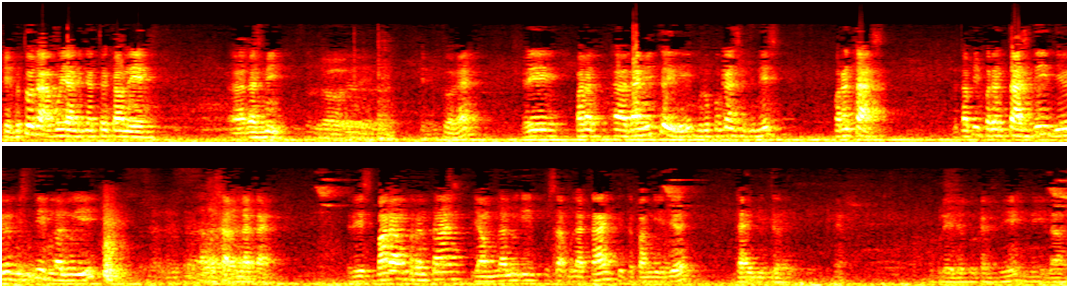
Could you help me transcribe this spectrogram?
Okey, betul tak apa yang dikatakan oleh uh, Razmi? Betul. Okay, betul eh. Jadi pada uh, diameter ini merupakan sejenis perentas. Tetapi perentas ni dia mesti melalui pusat belakang. Jadi sebarang perentas yang melalui pusat belakang kita panggil dia diameter. Ya. Boleh labelkan sini ini ialah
